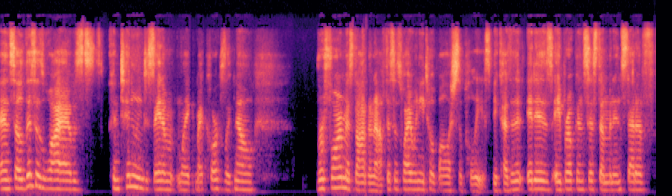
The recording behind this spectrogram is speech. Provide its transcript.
And so this is why I was continuing to say to like my coworkers, like, no, reform is not enough. This is why we need to abolish the police because it, it is a broken system. And instead of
